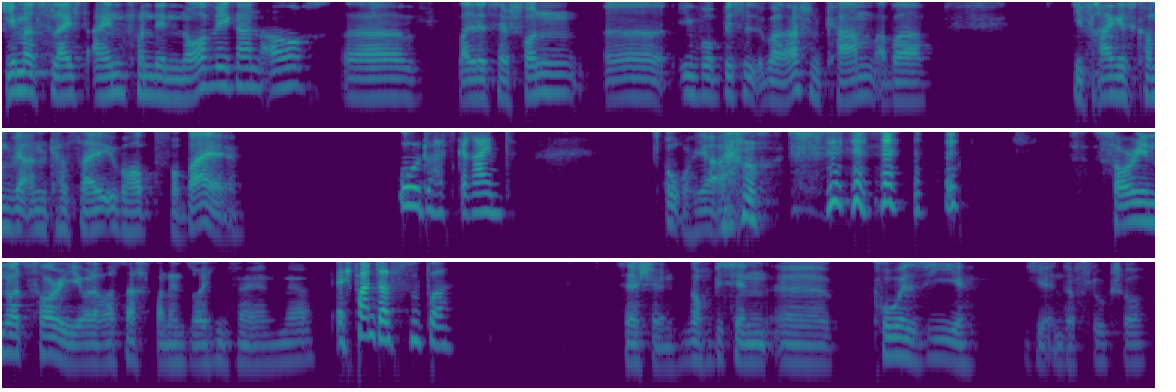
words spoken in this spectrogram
gehen wir es vielleicht einen von den Norwegern auch, äh, weil es ja schon äh, irgendwo ein bisschen überraschend kam, aber die Frage ist, kommen wir an Kasai überhaupt vorbei? Oh, du hast gereimt. Oh, ja. sorry, not sorry, oder was sagt man in solchen Fällen? Ja. Ich fand das super. Sehr schön. Noch ein bisschen äh, Poesie hier in der Flugshow.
